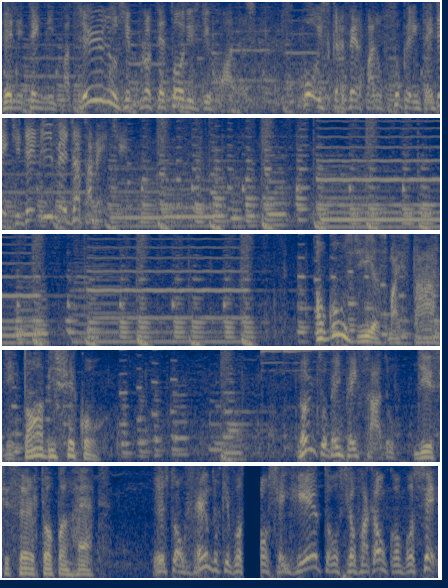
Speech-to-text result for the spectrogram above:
Ele tem limpa-trilhos e protetores de rodas. Vou escrever para o superintendente dele imediatamente. Alguns dias mais tarde, Toby chegou. Muito bem pensado. Disse Sir Topanhat. Estou vendo que você trouxe Henrietta ou seu vagão com você.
